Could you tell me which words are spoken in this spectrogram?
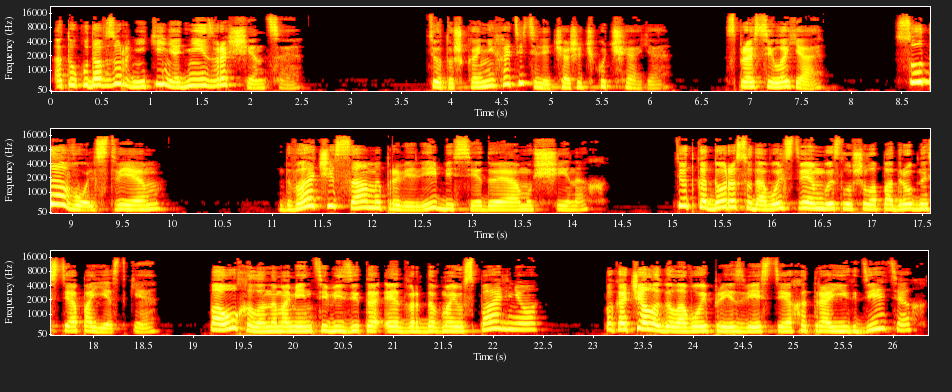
а то куда взор не кинь, одни извращенцы. «Тетушка, не хотите ли чашечку чая?» — спросила я. «С удовольствием!» Два часа мы провели, беседуя о мужчинах. Тетка Дора с удовольствием выслушала подробности о поездке. Поохала на моменте визита Эдварда в мою спальню, покачала головой при известиях о троих детях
